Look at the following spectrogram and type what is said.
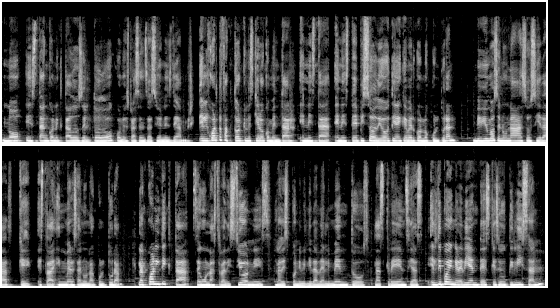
no están conectados del todo con nuestras sensaciones de hambre. El cuarto factor que les quiero comentar en, esta, en este episodio tiene que ver con lo cultural. Vivimos en una sociedad que está inmersa en una cultura la cual dicta, según las tradiciones, la disponibilidad de alimentos, las creencias, el tipo de ingredientes que se utilizan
